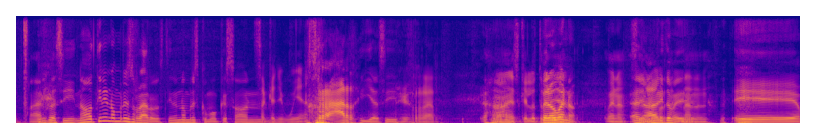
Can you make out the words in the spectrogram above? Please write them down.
algo así. No, tiene nombres raros. Tiene nombres como que son. Sacayagüía. Rar y así. Es raro. Ajá. No, es que el otro Pero día- bueno. Bueno, Ah, sí, no, no ahorita me No, no, no. Eh,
